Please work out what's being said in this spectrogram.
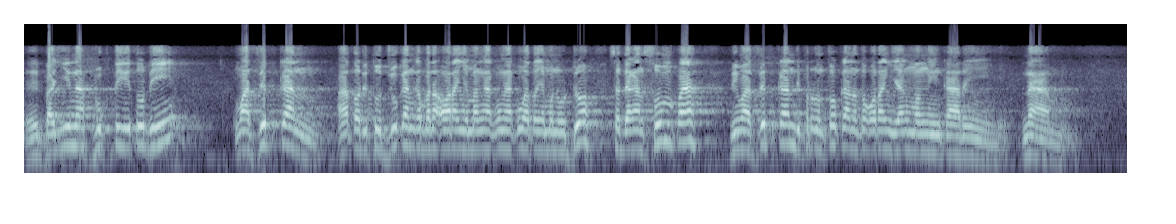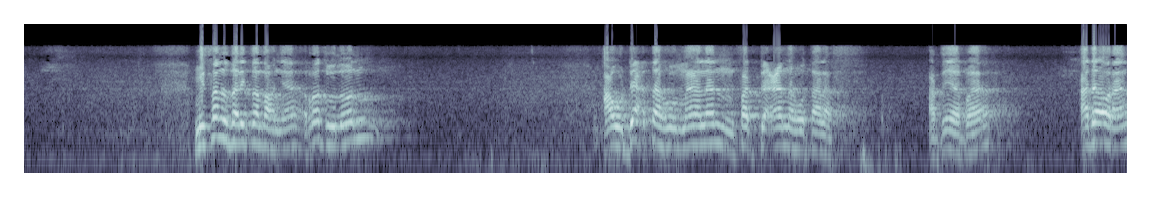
Jadi bayyinah bukti itu diwajibkan atau ditujukan kepada orang yang mengaku-ngaku atau yang menuduh, sedangkan sumpah diwajibkan diperuntukkan untuk orang yang mengingkari. Naam. Misal dari contohnya, rajulun auda'tahu malan fadda'anahu talaf. Artinya apa? Ada orang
